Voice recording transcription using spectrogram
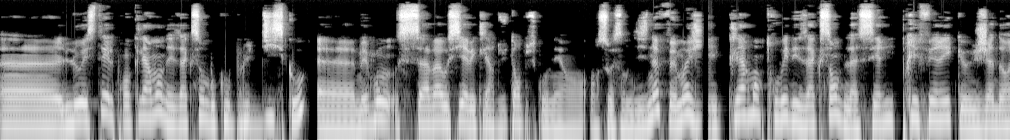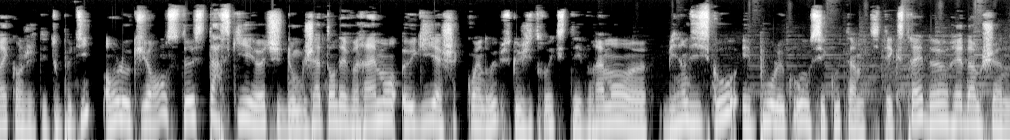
euh, l'OST elle prend clairement des accents beaucoup plus disco. Euh, mais bon ça va aussi avec l'air du temps puisqu'on est en, en 79 mais moi j'ai clairement retrouvé des accents de la série préférée que j'adorais quand j'étais tout petit. En l'occurrence de Starsky et Hutch. Donc j'attendais vraiment Huggy à chaque coin de rue puisque j'ai trouvé que c'était vraiment euh, bien disco. Et pour le coup on s'écoute un petit extrait de Redemption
